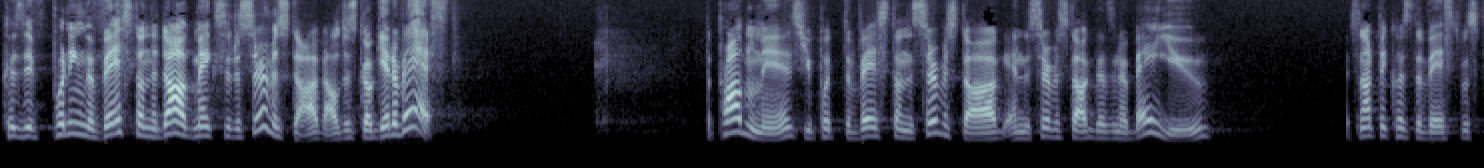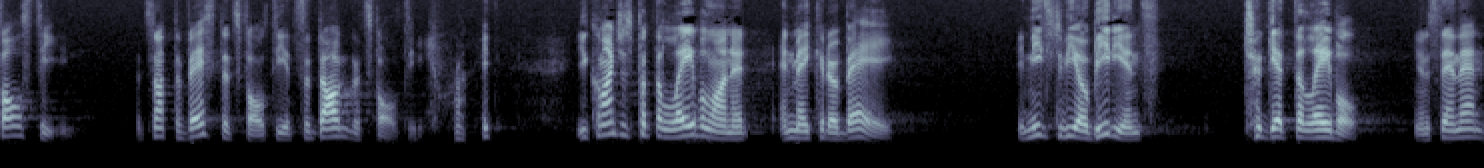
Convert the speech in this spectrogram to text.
Because if putting the vest on the dog makes it a service dog, I'll just go get a vest. The problem is, you put the vest on the service dog and the service dog doesn't obey you. It's not because the vest was faulty. It's not the vest that's faulty, it's the dog that's faulty, right? You can't just put the label on it and make it obey. It needs to be obedient to get the label. You understand that?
